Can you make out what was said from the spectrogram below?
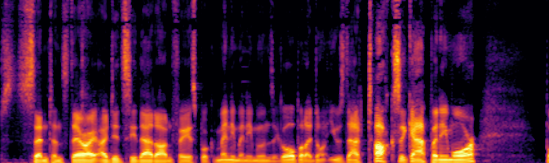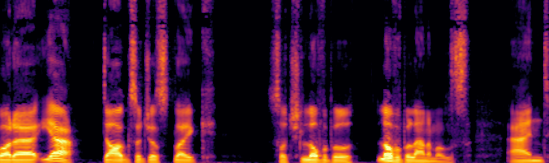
sentence there. I, I did see that on Facebook many, many moons ago, but I don't use that toxic app anymore. But uh, yeah, dogs are just like such lovable, lovable animals. And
